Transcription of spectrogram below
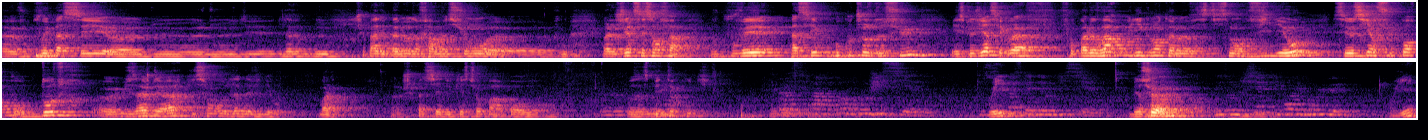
euh, vous pouvez passer euh, de, je sais pas, des panneaux d'information. Euh, voilà, je veux dire, c'est sans fin. Vous pouvez passer beaucoup de choses dessus. Et ce que je veux dire, c'est que voilà, faut pas le voir uniquement comme un investissement vidéo, c'est aussi un support pour d'autres usages derrière qui sont au-delà de la vidéo. Voilà. Euh, je ne sais pas s'il y a des questions par rapport aux, aspects techniques. C'est par rapport au logiciel. Oui. Des logiciels? Bien sûr. Des logiciels qui vont évoluer. Oui.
